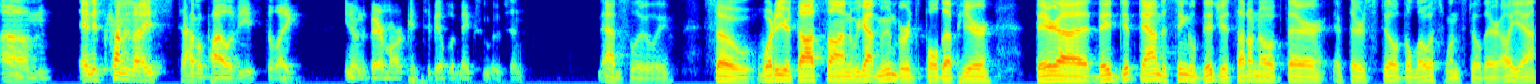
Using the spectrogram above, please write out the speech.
Um, and it's kind of nice to have a pile of ETH to like, you know, in the bear market to be able to make some moves in. Absolutely. So, what are your thoughts on? We got Moonbirds pulled up here. They're uh, they dipped down to single digits. I don't know if they're if they're still the lowest one still there. Oh yeah.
